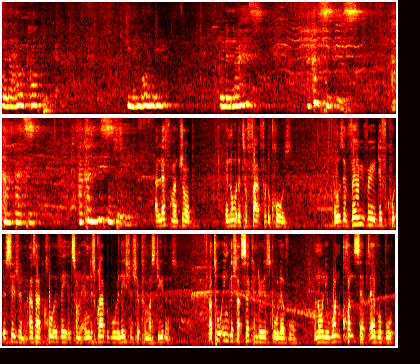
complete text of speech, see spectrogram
When I woke up in the morning, in the night, I can't see this. I can't party. I can't listen to him. I left my job in order to fight for the cause. It was a very, very difficult decision as I had cultivated some indescribable relationship with my students. I taught English at secondary school level and only one concept ever brought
